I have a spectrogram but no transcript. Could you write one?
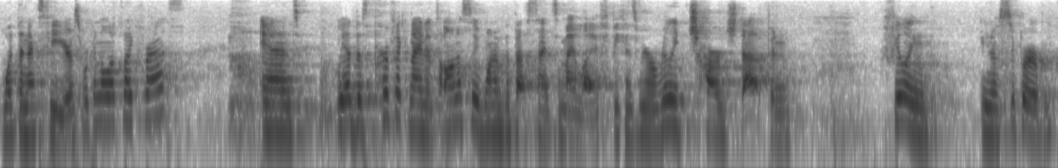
what the next few years were going to look like for us. And we had this perfect night. It's honestly one of the best nights of my life because we were really charged up and feeling, you know, super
